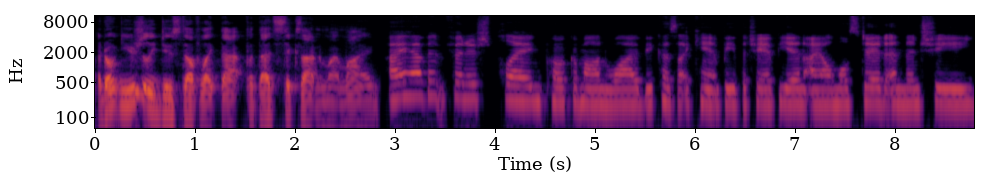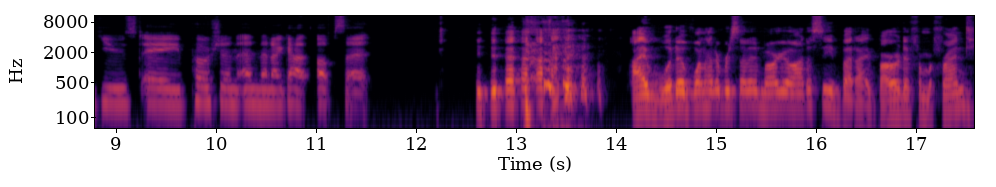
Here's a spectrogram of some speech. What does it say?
I don't usually do stuff like that, but that sticks out in my mind. I haven't finished playing Pokemon Y because I can't beat the champion. I almost did, and then she used a potion, and then I got upset. I would have 100% in Mario Odyssey, but I borrowed it from a friend.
